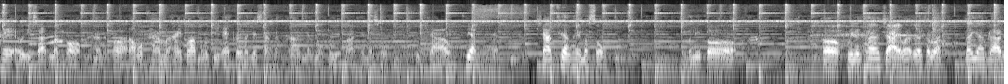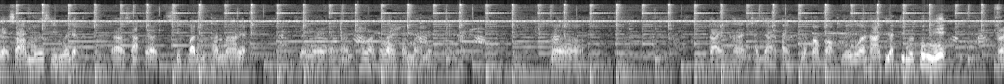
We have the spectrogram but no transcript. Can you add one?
ให้เอาเอกสารมากรอกนะฮะแล้วก็เอาข้าวมาให้เพราะปกติแอดก็จะสั่งกับข้าวจากแม่พยาบ้านให้มาส่งทุกเช้าเที่ยงนะฮะเช้าเที่ยงให้มาส่ง วันนี้ก็ก็คุยเรื่องค่าใช้จ่ายว่าเออตลอดระยะเวลาเนี่ยสามมื้อสี่มื้อเนี่ยอ่าสะเออสิบวันที่ผ่านมาเนี่ยยังไงอาหารเท่าไหร่เท่าไหร่ประมาณเนี้ยก็จ่ายค่าใช้จ่ายไป แล้วก็บอกเมนูอาหารที่อยากกินวันพรุ่งนี้อะไร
